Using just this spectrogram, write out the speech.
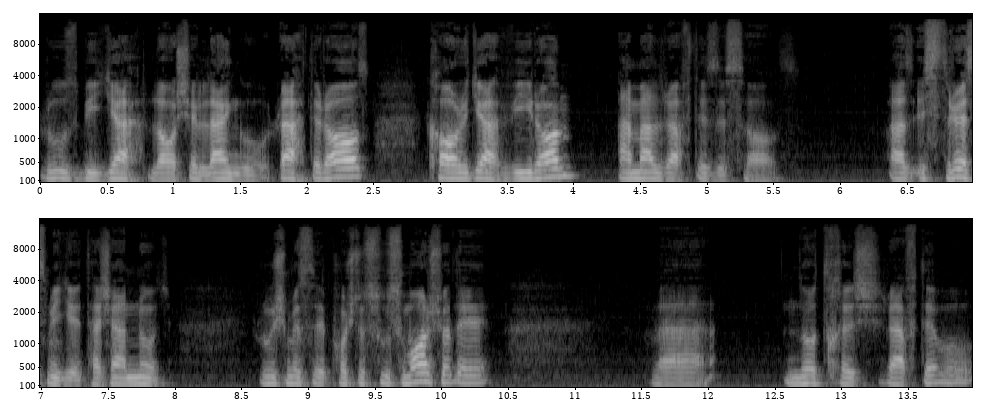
روز بیگه لاش لنگ و ره دراز کارگه ویران عمل رفته ز ساز. از استرس میگه تشنج. روش مثل پشت سوسمار شده و نطخش رفته و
